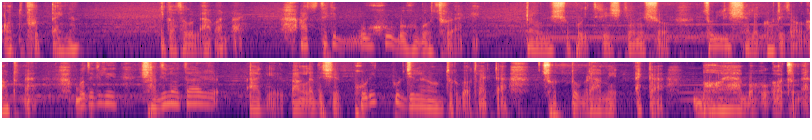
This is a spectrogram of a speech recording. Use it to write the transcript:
অদ্ভুত, তাই না? এই কথাগুলো আমার নয়। আজ থেকে বহু বহু বছর আগে, প্রায় উনিশশো পঁয়ত্রিশ কি উনিশশো চল্লিশ সালে ঘটে যাওয়া ঘটনা। বলতে গেলে স্বাধীনতার আগে বাংলাদেশের ফরিদপুর জেলার অন্তর্গত একটা ছোট্ট গ্রামের একটা ভয়াবহ ঘটনা।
